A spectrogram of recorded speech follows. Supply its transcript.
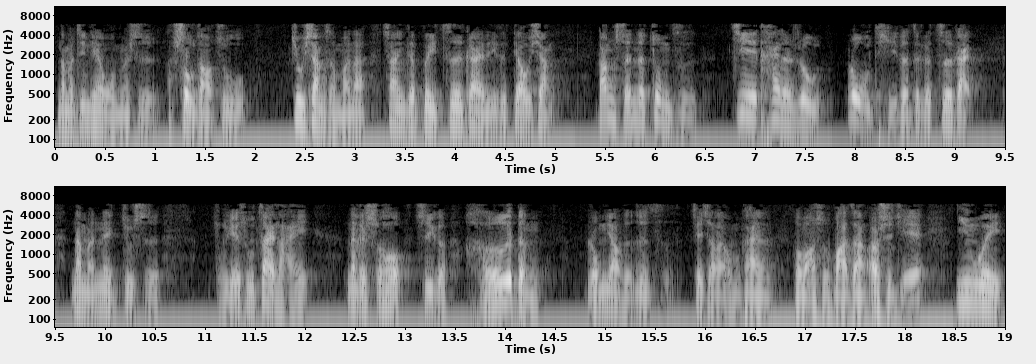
那么今天我们是受造之物，就像什么呢？像一个被遮盖的一个雕像。当神的众子揭开了肉。肉体的这个遮盖，那么那就是主耶稣再来那个时候是一个何等荣耀的日子。接下来我们看罗马书八章二十节，因为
